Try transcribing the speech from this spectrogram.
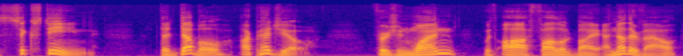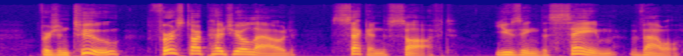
16. The double arpeggio. Version 1 with ah followed by another vowel. Version 2 first arpeggio loud, second soft, using the same vowel.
